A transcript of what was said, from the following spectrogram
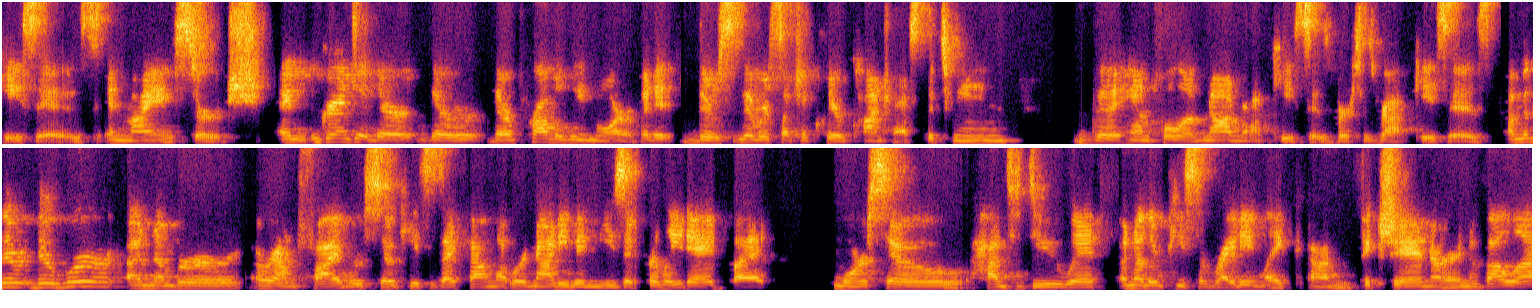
cases in my search. And granted, there there there are probably more, but it, there's there was such a clear contrast between the handful of non-rap cases versus rap cases. Um, but there, there were a number around five or so cases I found that were not even music related, but more so had to do with another piece of writing, like um, fiction or a novella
